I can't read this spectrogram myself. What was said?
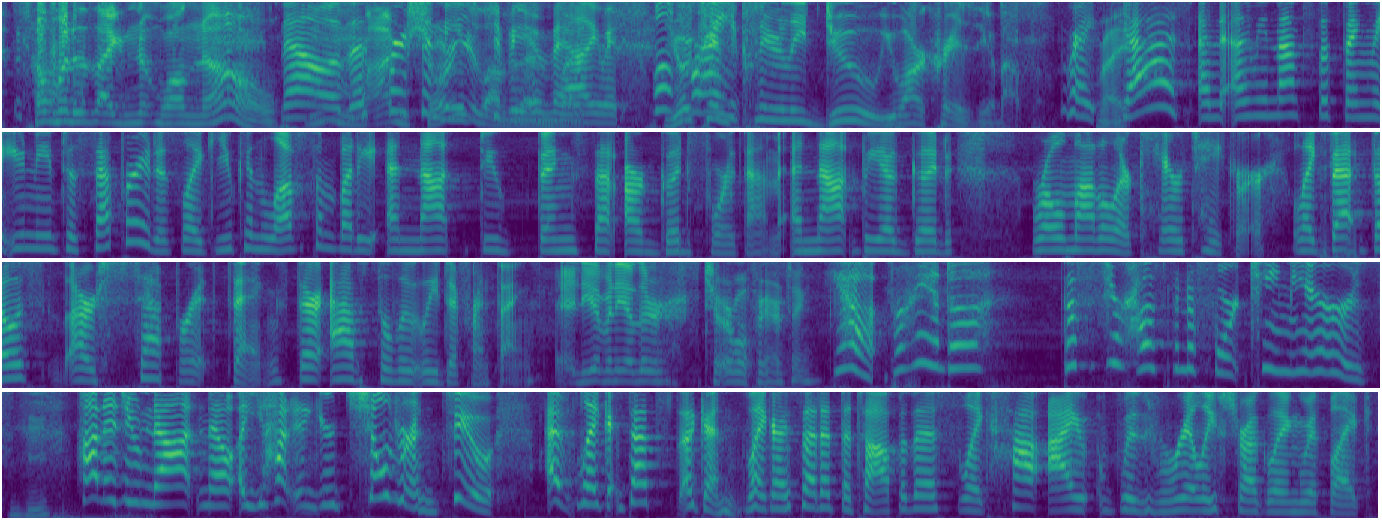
someone is like, no, well, no, No, this person sure needs to be them, evaluated. Well, your kids clearly do. You are crazy about them. Right. Right. Yes. And I mean, that's the thing that you need to separate is like you can love somebody and not do things that are good for them and not be a good role model or caretaker. Like that, those are separate things. They're absolutely different things. Uh, do you have any other terrible parenting? Yeah. Miranda. This is your husband of 14 years. How did you not know? uh, You had your children too. Like that's again, like I said at the top of this, like how I was really struggling with like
